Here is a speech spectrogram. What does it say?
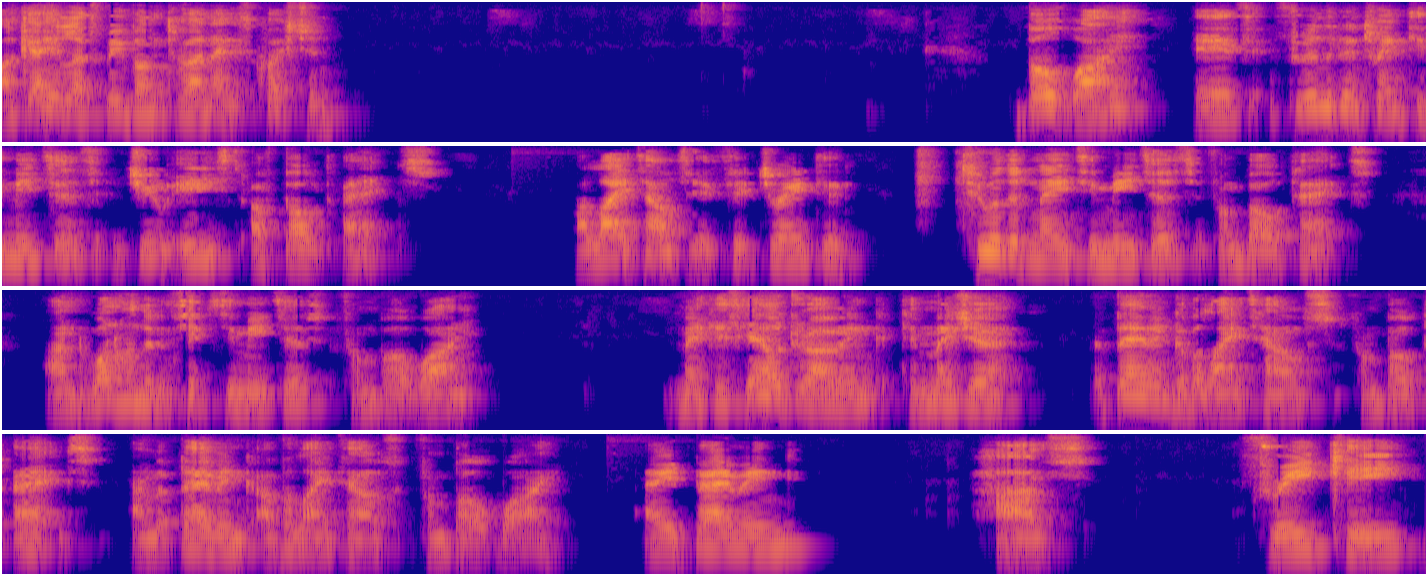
Okay, let's move on to our next question. Bolt Y is 320 meters due east of Bolt X. A lighthouse is situated 280 meters from Bolt X and 160 meters from Bolt Y. Make a scale drawing to measure the bearing of a lighthouse from Bolt X and the bearing of a lighthouse from Bolt Y. A bearing has three key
